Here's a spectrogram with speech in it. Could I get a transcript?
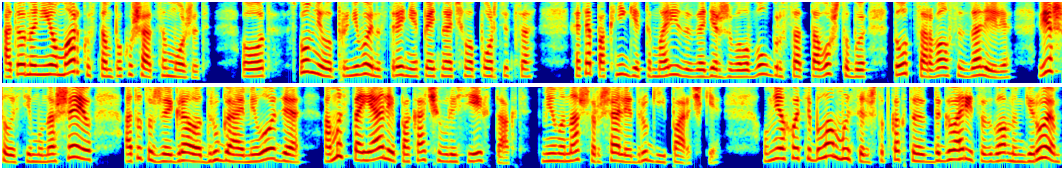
а то на нее Маркус там покушаться может. Вот, вспомнила про него, и настроение опять начало портиться. Хотя по книге эта Мариза задерживала Волгруса от того, чтобы тот сорвался за Лели. Вешалась ему на шею, а тут уже играла другая мелодия, а мы стояли и покачивались ей в такт. Мимо нас шуршали другие парочки. У меня хоть и была мысль, чтобы как-то договориться с главным героем,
